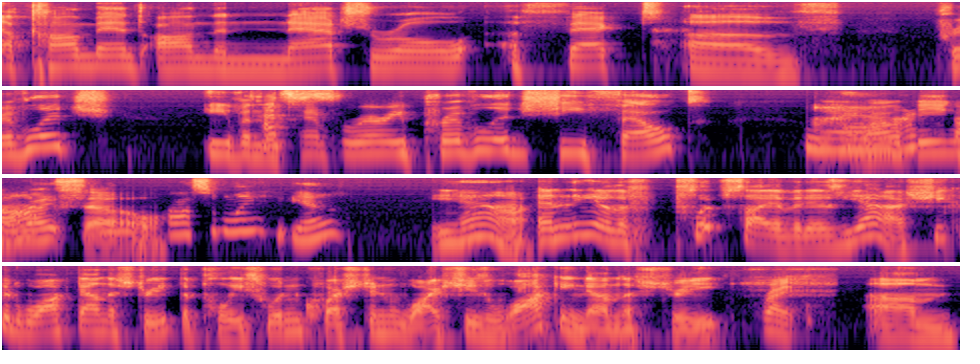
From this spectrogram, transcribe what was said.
a comment on the natural effect of privilege, even That's- the temporary privilege she felt Yeah. while being a thought white so. Possibly, yeah. Yeah, and you know the flip side of it is, yeah, she could walk down the street. The police wouldn't question why she's walking down the street. Right. Um,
